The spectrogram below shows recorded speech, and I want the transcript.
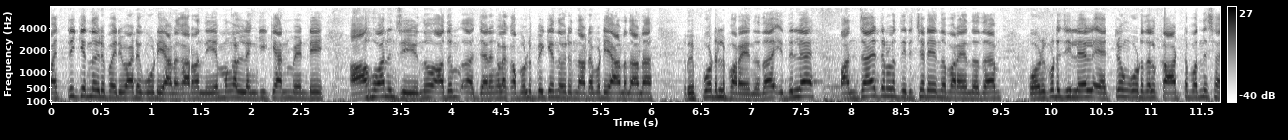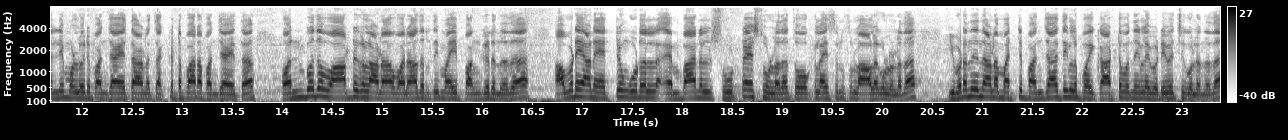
പറ്റിക്കുന്ന ഒരു പരിപാടി കൂടിയാണ്. കാരണം നിയമങ്ങൾ ലംഘിക്കാൻ വേണ്ടി ആഹ്വാനം ചെയ്യുന്നു. അതും ജനങ്ങളെ കബളിപ്പിക്കുന്ന ഒരു നടപടിയാണെന്നാണ് റിപ്പോർട്ടിൽ പറയുന്നത്. ഇതിലെ പഞ്ചായത്തിനുള്ള തിരിച്ചടി എന്ന് പറയുന്നത് കോഴിക്കോട് ജില്ലയിൽ ഏറ്റവും കൂടുതൽ കാട്ടുപന്നി ശല്യമുള്ള ഒരു പഞ്ചായത്താണ് ചക്കട്ടപ്പാറ പഞ്ചായത്ത്. ഒൻപത് വാർഡുകളാണ് വനാതിർത്തിയുമായി പങ്കിടുന്നത്. അവിടെയാണ് ഏറ്റവും കൂടുതൽ എംപാനൽ ഷൂട്ടേഴ്സ് ഉള്ളത് തോക്ക് ലൈസൻസ് ഉള്ള ആളുകളുള്ളത്. ഇവിടെ നിന്നാണ് മറ്റ് പഞ്ചായത്തുകളിൽ പോയി കാട്ടുപന്നികളെ വെടിവെച്ച് കൊല്ലുന്നത്.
